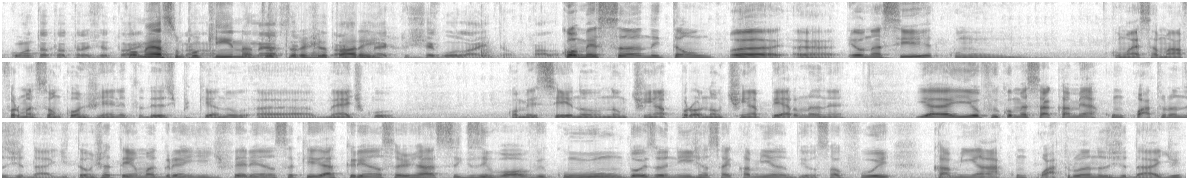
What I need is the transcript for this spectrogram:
Conta a tua trajetória. Começa então, um pouquinho na nós. tua Começa trajetória aí. Como é que tu chegou lá então? Fala. Começando, então, ah, ah, eu nasci com, com essa má formação congênita desde pequeno. ah, médico, comecei, não, não, tinha, pro- não tinha perna, né? E aí eu fui começar a caminhar com 4 anos de idade. Então já tem uma grande diferença que a criança já se desenvolve com um, dois aninhos já sai caminhando. Eu só fui caminhar com 4 anos de idade,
